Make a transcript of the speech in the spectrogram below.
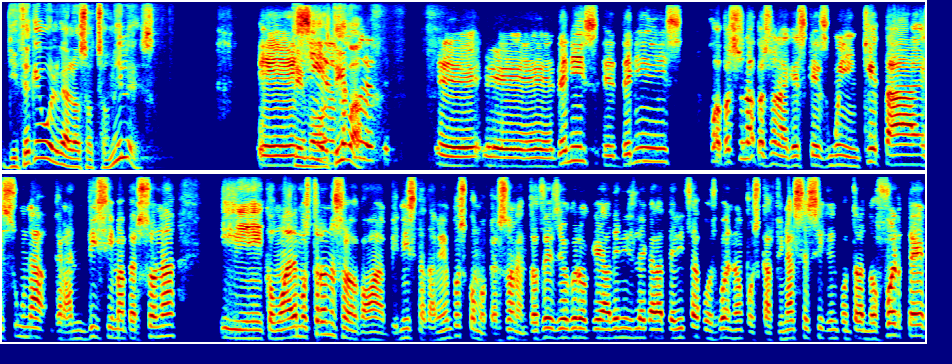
Dice que vuelve a los 8000. Eh, ¿Te motiva? Eh, eh, Denis, eh, Denis pues es una persona que es, que es muy inquieta, es una grandísima persona y como ha demostrado no solo como alpinista, también pues como persona. Entonces yo creo que a Denis le caracteriza, pues bueno, pues que al final se sigue encontrando fuerte,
